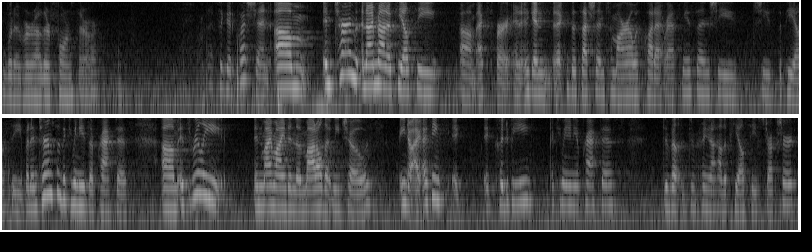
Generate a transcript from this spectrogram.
whatever other forms there are. That's a good question. Um, in terms, and I'm not a PLC um, expert. And again, uh, the session tomorrow with Claudette Rasmussen, she she's the PLC. But in terms of the communities of practice, um, it's really, in my mind, in the model that we chose. You know, I, I think it, it could be a community of practice, depending on how the PLC is structured.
